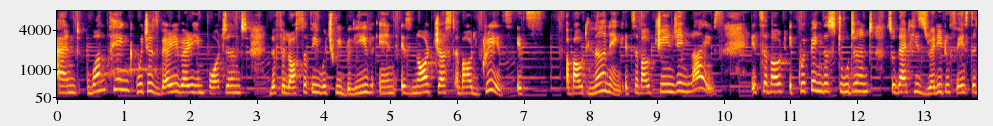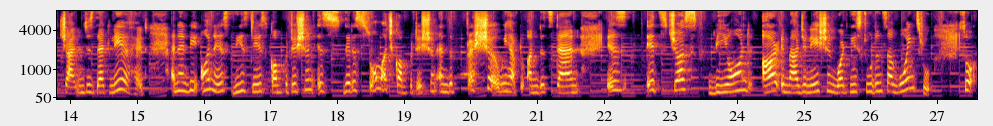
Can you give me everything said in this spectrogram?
and one thing which is very, very important the philosophy which we believe in is not just about grades, it's about learning, it's about changing lives, it's about equipping the student so that he's ready to face the challenges that lay ahead. And I'll be honest, these days competition is there is so much competition, and the pressure we have to understand is it's just beyond our imagination what these students are going through. So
